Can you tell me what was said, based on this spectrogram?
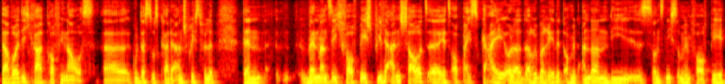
Da wollte ich gerade drauf hinaus. Äh, gut, dass du es gerade ansprichst, Philipp. Denn äh, wenn man sich VfB-Spiele anschaut, äh, jetzt auch bei Sky oder darüber redet, auch mit anderen, die sonst nicht so mit dem VfB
